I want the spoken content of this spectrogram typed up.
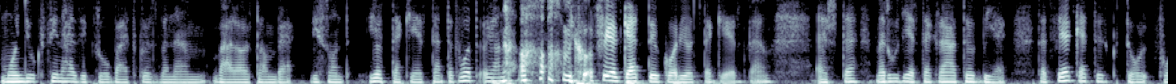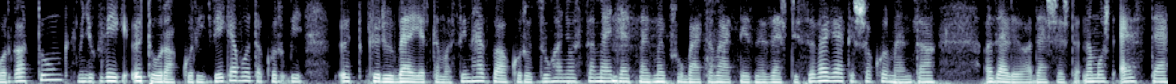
mondjuk színházi próbát közben nem vállaltam be, viszont jöttek értem. Tehát volt olyan, amikor fél kettőkor jöttek értem este, mert úgy értek rá a többiek. Tehát fél kettőtől forgattunk, mondjuk vége, öt órakor így vége volt, akkor öt körül beértem a színházba, akkor ott zuhanyoztam egyet, meg megpróbáltam átnézni az esti szöveget, és akkor ment a, az előadás este. Na most ezt te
